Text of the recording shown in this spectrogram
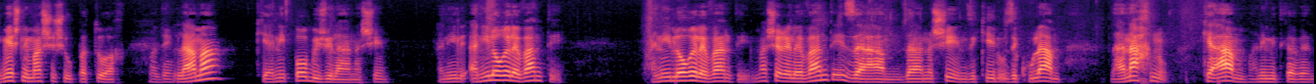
אם יש לי משהו שהוא פתוח. מדהים. למה? כי אני פה בשביל האנשים. אני, אני לא רלוונטי. אני לא רלוונטי. מה שרלוונטי זה העם, זה האנשים, זה כאילו, זה כולם. זה אנחנו, כעם, אני מתכוון.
